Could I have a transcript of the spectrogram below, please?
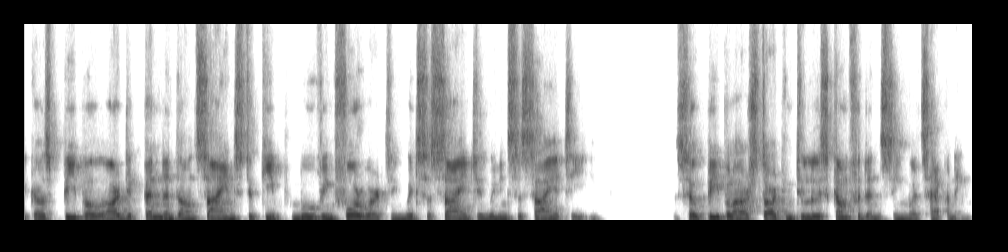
because people are dependent on science to keep moving forward in with society, within society. So people are starting to lose confidence in what's happening.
